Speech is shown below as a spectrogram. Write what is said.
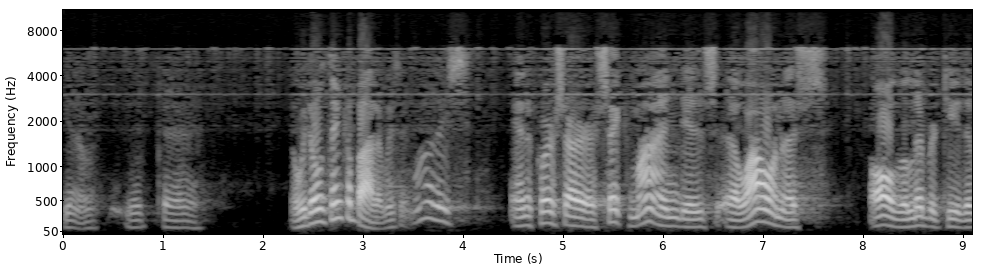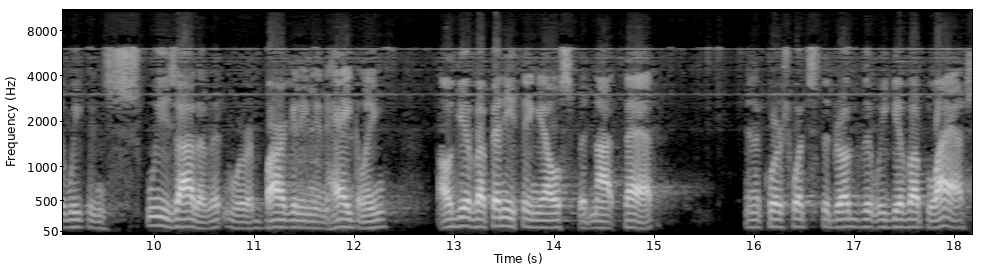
You know, it, uh, and we don't think about it. We say, well, these, and of course our sick mind is allowing us all the liberty that we can squeeze out of it, and we're bargaining and haggling. I'll give up anything else but not that. And of course, what's the drug that we give up last?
